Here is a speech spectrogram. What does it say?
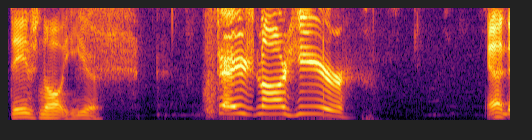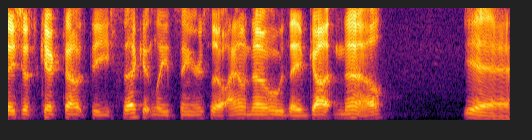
Dave's not here. Dave's not here. Yeah, and they just kicked out the second lead singer, so I don't know who they've got now. Yeah.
